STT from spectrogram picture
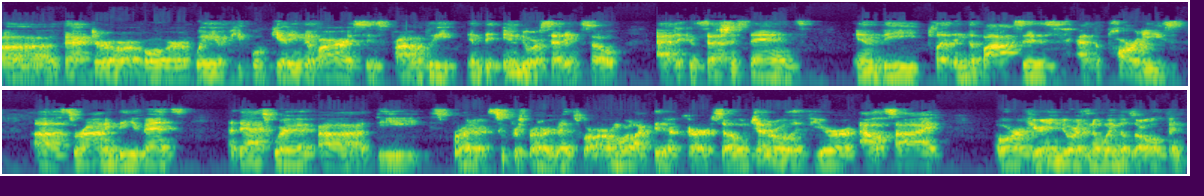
uh, vector or, or, way of people getting the virus is probably in the indoor setting. So at the concession stands, in the in the boxes, at the parties uh, surrounding the events. That's where uh, the spreader, super spreader events are more likely to occur. So in general, if you're outside or if you're indoors and the windows are open,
